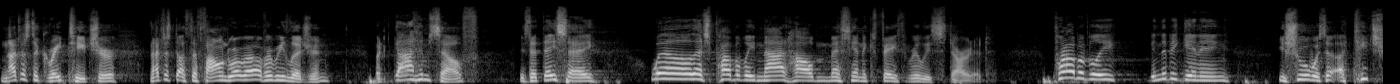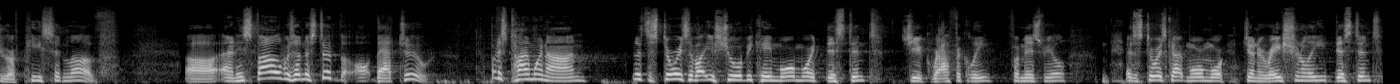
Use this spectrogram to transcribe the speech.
not just a great teacher, not just the founder of a religion, but God Himself, is that they say, well, that's probably not how Messianic faith really started. Probably, in the beginning, Yeshua was a, teacher of peace and love. Uh, and his followers understood the, that too. But as time went on, as the stories about Yeshua became more and more distant geographically from Israel, as the stories got more and more generationally distant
